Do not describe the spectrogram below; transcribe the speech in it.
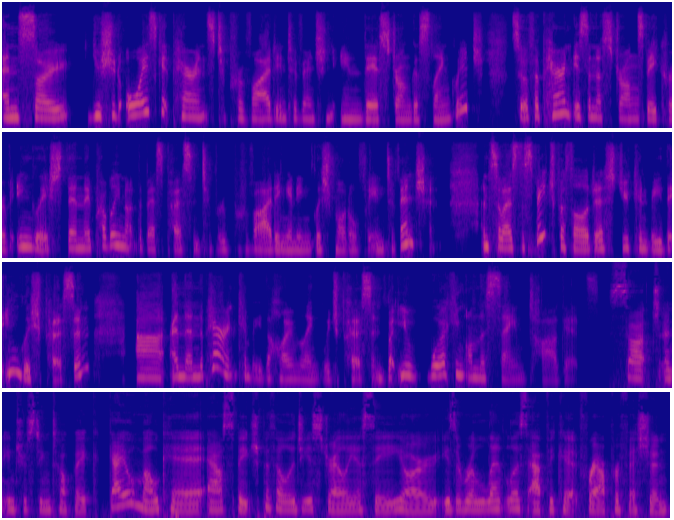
And so you should always get parents to provide intervention in their strongest language. So if a parent isn't a strong speaker of English, then they're probably not the best person to be providing an English model for intervention. And so as the speech pathologist, you can be the English person, uh, and then the parent can be the home language person, but you're working on the same targets. Such an interesting topic. Gail Mulcair, our Speech Pathology Australia CEO, is a relentless advocate for our profession.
